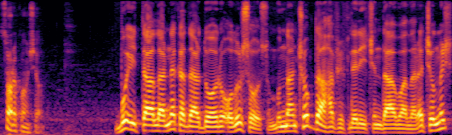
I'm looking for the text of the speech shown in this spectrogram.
sonra konuşalım. Bu iddialar ne kadar doğru olursa olsun bundan çok daha hafifleri için davalar açılmış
